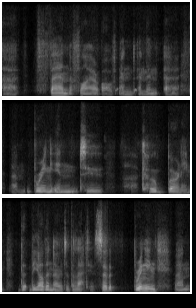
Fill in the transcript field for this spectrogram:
uh, fan the fire of, and and then uh, um, bring into uh, co-burning the, the other nodes of the lattice, so that bringing um,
